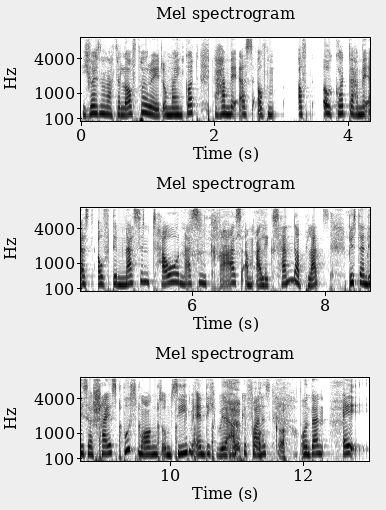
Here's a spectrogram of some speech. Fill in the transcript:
ich weiß noch nach der Love Parade, oh mein Gott, da haben wir erst auf dem, auf, oh Gott, da haben wir erst auf dem nassen Tau, nassen Gras am Alexanderplatz, bis dann dieser scheiß Bus morgens um sieben endlich wieder abgefahren ist. Oh und dann, ey,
